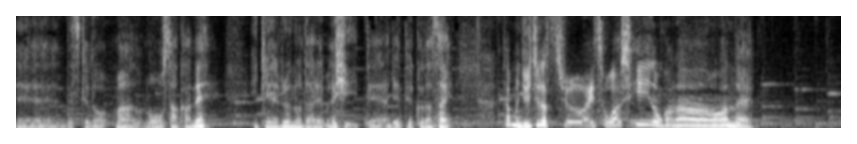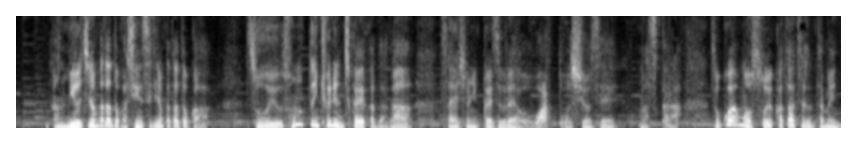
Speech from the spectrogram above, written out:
えー、ですけど、まあ、大阪ね、行けるのであればぜひ行ってあげてください。多分11月中は忙しいのかなわかんない。あの身内の方とか親戚の方とか、そういう本当に距離の近い方が最初に1ヶ月ぐらいはわっと押し寄せますから、そこはもうそういう方たちのために、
